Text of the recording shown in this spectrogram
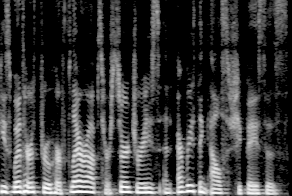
He's with her through her flare ups, her surgeries, and everything else she faces.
